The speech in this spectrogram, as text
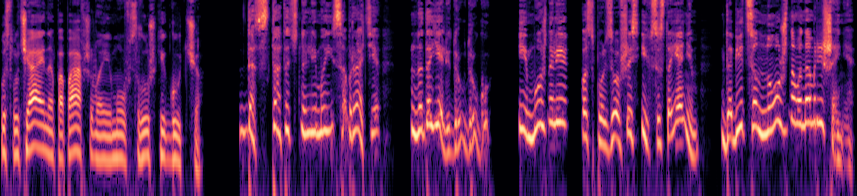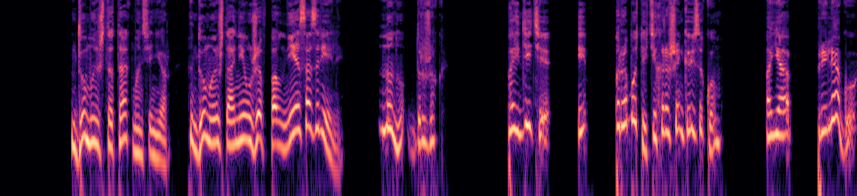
у случайно попавшего ему в служки Гуччо. «Достаточно ли мои собратья надоели друг другу? И можно ли, воспользовавшись их состоянием, добиться нужного нам решения?» Думаю, что так, монсеньор. Думаю, что они уже вполне созрели. Ну-ну, дружок, пойдите и поработайте хорошенько языком, а я прилягу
